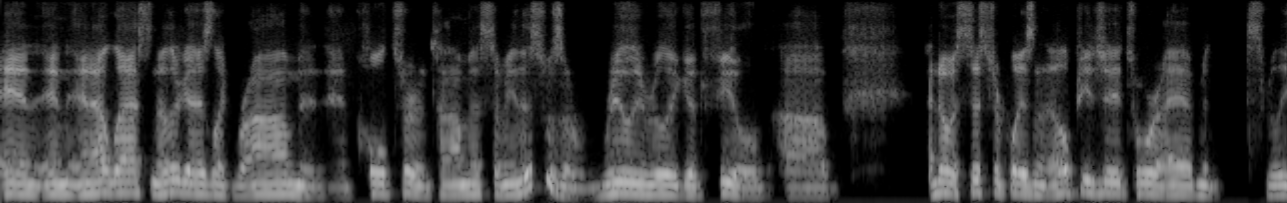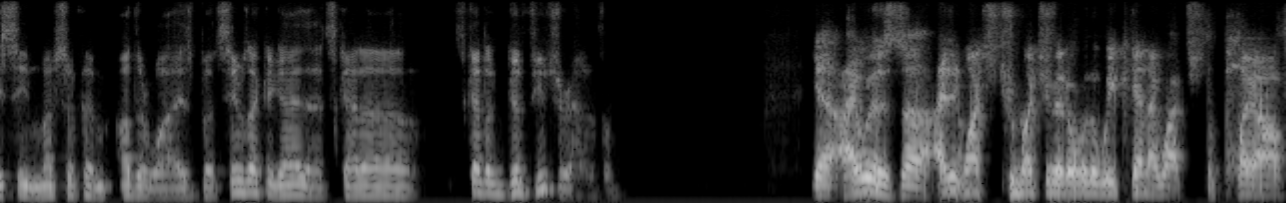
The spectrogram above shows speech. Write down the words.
and and and outlasting other guys like Rahm and, and Poulter and Thomas. I mean, this was a really, really good field. Um, I know his sister plays in the LPGA tour. I haven't really seen much of him otherwise, but seems like a guy that's got a it's got a good future ahead of him. Yeah, I was. Uh, I didn't watch too much of it over the weekend. I watched the playoff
